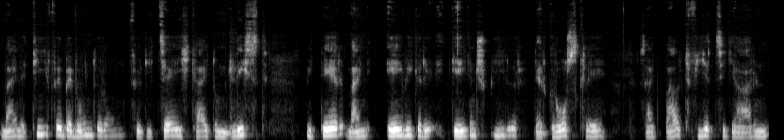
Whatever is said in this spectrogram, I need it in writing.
meine tiefe Bewunderung für die Zähigkeit und List, mit der mein ewiger Gegenspieler, der Großklee, seit bald 40 Jahren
